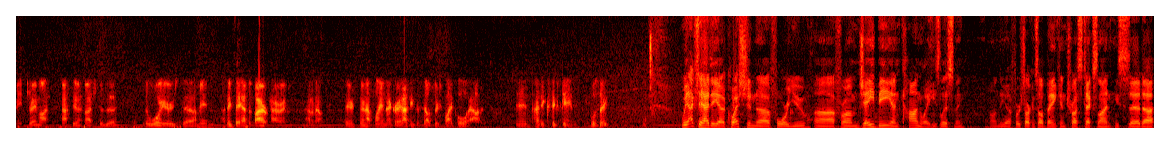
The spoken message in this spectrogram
mean, Draymond not doing much for the the Warriors. I mean, I think they have the firepower. I don't know. They're they're not playing that great. I think the Celtics probably pull out, and I think six games. We'll see. We actually had a, uh, question uh, for you uh, from JB and Conway. He's listening on the uh, First Arkansas Bank and Trust text line. He said uh,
